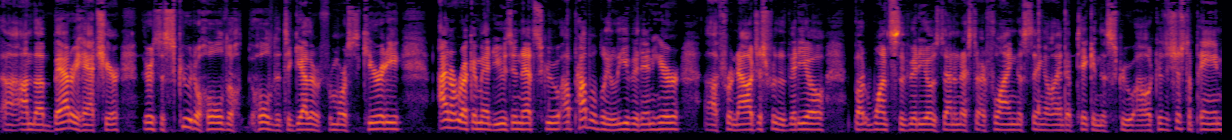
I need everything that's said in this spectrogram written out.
uh, on the battery hatch here. There's a screw to hold, hold it together for more security. I don't recommend using that screw. I'll probably leave it in here uh, for now just for the video. But once the video is done and I start flying this thing, I'll end up taking this screw out because it's just a pain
